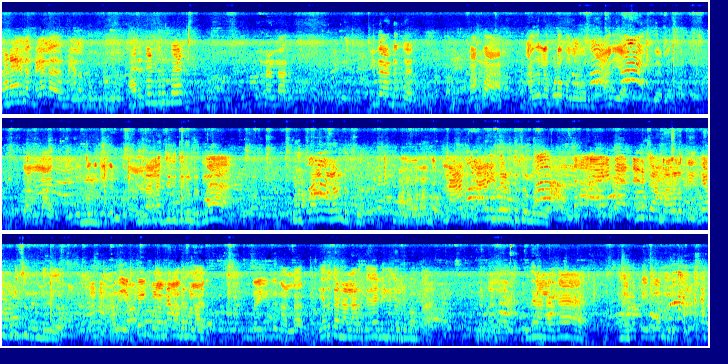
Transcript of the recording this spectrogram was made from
நட. மேல மேல தூக்குது இது நல்லா இருக்கு. இதை எடுங்க. பாப்பா அதுல கூட கொஞ்சம் ஒரு மாதிரியா இருக்கு. நல்லா இருக்கு. இது நல்லா ஜிகு ஜிகுன்னு இருக்குல்ல? இது இருக்கு. பலவலன்னு நேரம் இதை எடுக்க சொல்லுது. மகளுக்கு இதே பிடிச்சிருக்குது அது எப்பயும் போல நார்மலா இருக்கு. இந்த இது நல்லா இருக்கு. எதுக்கா நல்லா இருக்கு? நீங்க சொல்லிட்டு போங்க. நல்லா இருக்கு. இது நல்லா இருக்கா? எனக்கு இதே பிடிச்சிருக்கு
